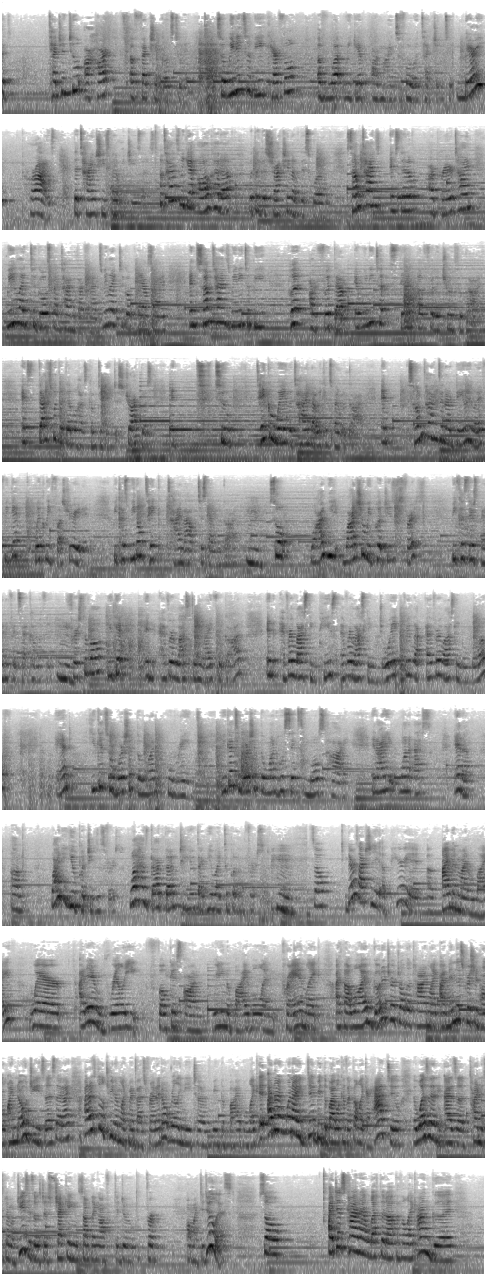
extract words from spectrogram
attention to, our heart's affection goes to it. So we need to be careful of what we give our mind's full attention to. Mary prized the time she spent with Jesus. Sometimes we get all caught up with the distraction of this world. Sometimes instead of our prayer time, we like to go spend time with our friends. We like to go play outside. And sometimes we need to be put our foot down and we need to stand up for the truth of God. And that's what the devil has come to do, distract us and to take away the time that we can spend with God. And sometimes in our daily life, we get quickly frustrated because we don't take time out to spend with God. Mm. So why we why should we put Jesus first? Because there's benefits that come with it. Mm. First of all, you get an everlasting life with God, an everlasting peace, everlasting joy, every everlasting love, and you get to worship the one who reigns. You get to worship the one who sits most high. And I want to ask Anna, um, why do you put Jesus first? What has God done to you that you like to put him first? Hmm. So there was actually a period of time in my life where I didn't really focus on reading the Bible and praying. Like I thought, well, I go to church all the time. Like I'm in this Christian home. I know Jesus, and I and I still treat him like my best friend. I don't really need to read the Bible. Like, it, and I, when I did read the Bible because I felt like I had to, it wasn't as a time to spend with Jesus. It was just checking something off to do for on my to-do list. So I just kind of left it up. I felt like I'm good.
